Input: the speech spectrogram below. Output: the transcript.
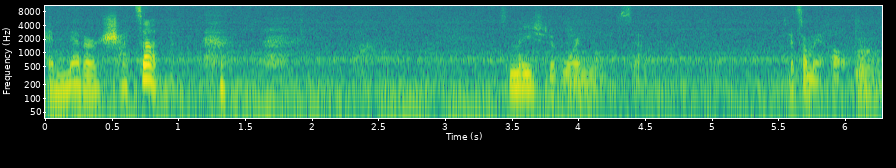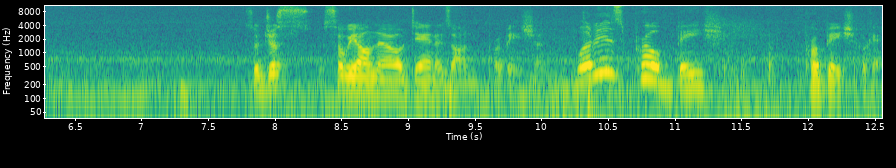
and never shuts up. Somebody should have warned me, so it's not my fault. So just so we all know, Dan is on probation. What is probation? Probation. Okay,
